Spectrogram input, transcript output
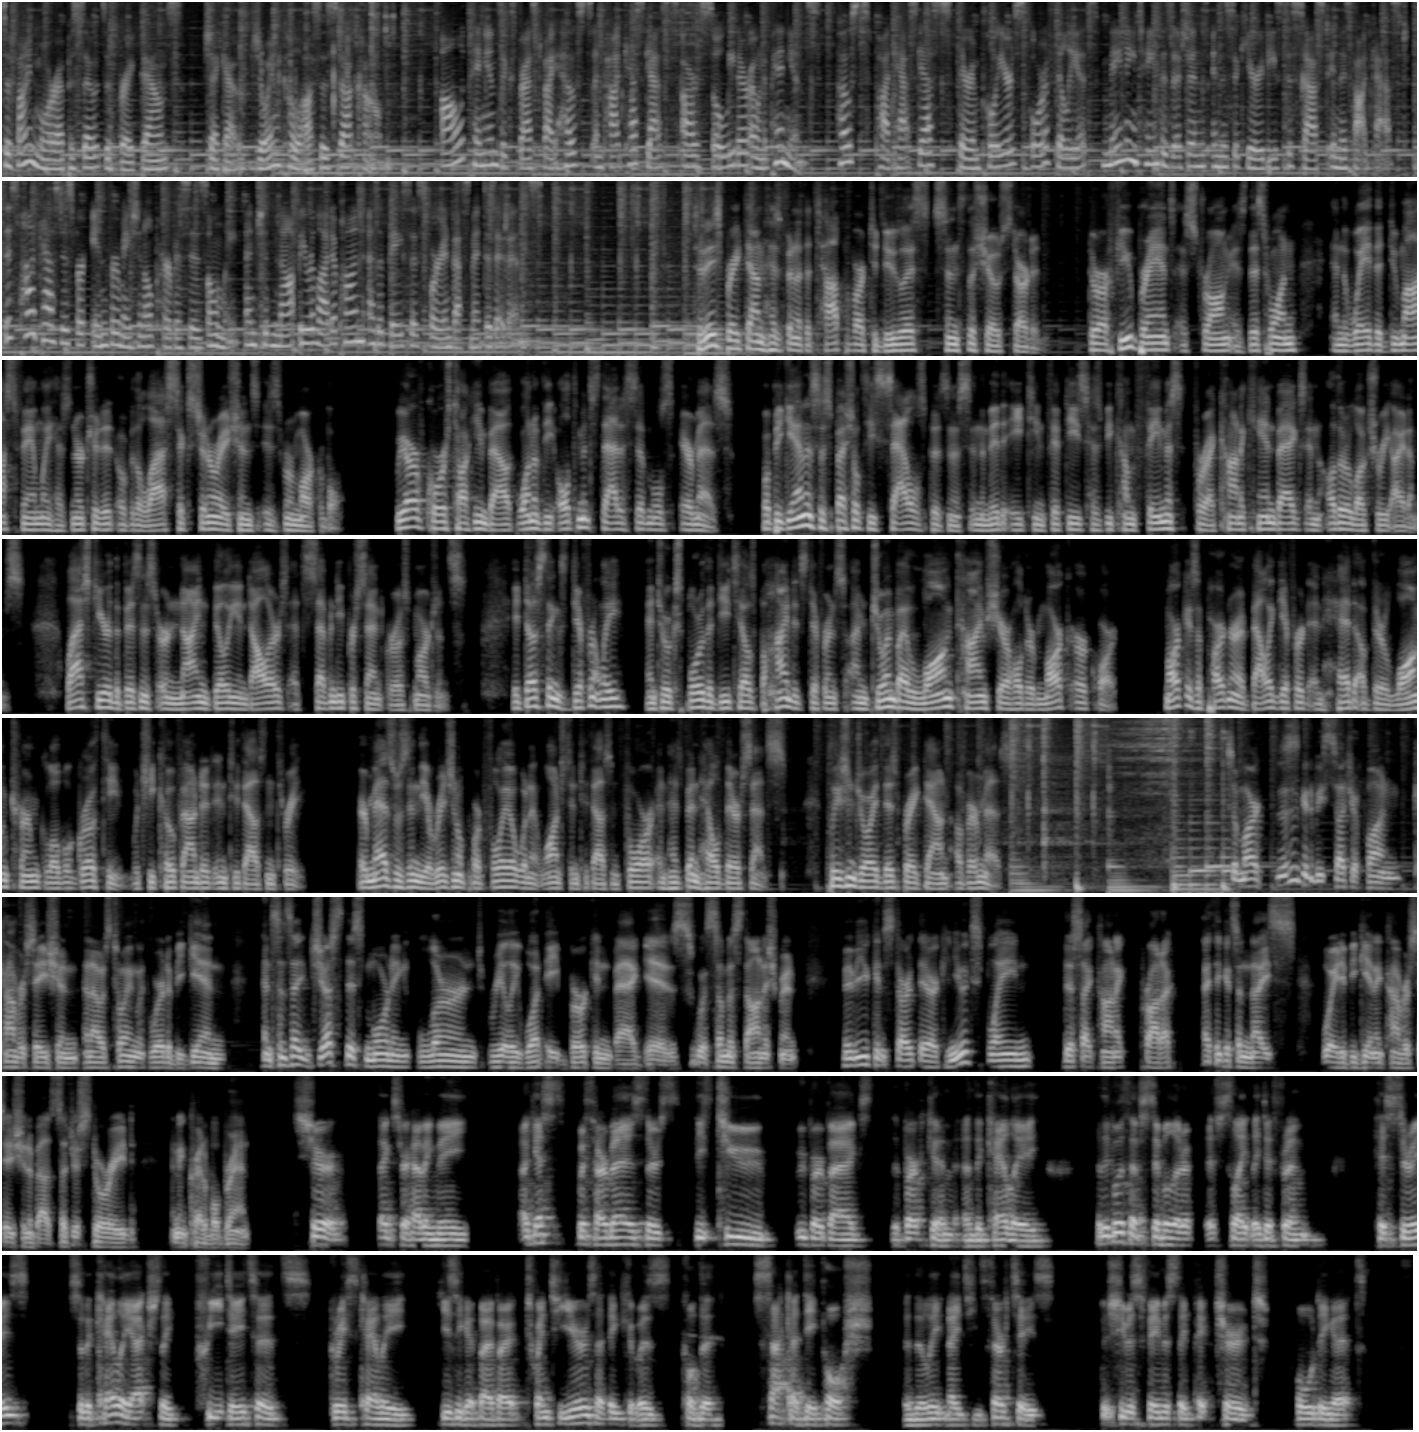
To find more episodes of Breakdowns, check out joincolossus.com. All opinions expressed by hosts and podcast guests are solely their own opinions. Hosts, podcast guests, their employers, or affiliates may maintain positions in the securities discussed in this podcast. This podcast is for informational purposes only and should not be relied upon as a basis for investment decisions. Today's breakdown has been at the top of our to do list since the show started. There are few brands as strong as this one, and the way the Dumas family has nurtured it over the last six generations is remarkable. We are, of course, talking about one of the ultimate status symbols, Hermes. What began as a specialty saddles business in the mid 1850s has become famous for iconic handbags and other luxury items. Last year, the business earned $9 billion at 70% gross margins. It does things differently, and to explore the details behind its difference, I'm joined by longtime shareholder Mark Urquhart. Mark is a partner at Baillie Gifford and head of their long term global growth team, which he co founded in 2003. Hermes was in the original portfolio when it launched in 2004 and has been held there since. Please enjoy this breakdown of Hermes. So, Mark, this is going to be such a fun conversation, and I was toying with where to begin. And since I just this morning learned really what a Birkin bag is with some astonishment, maybe you can start there. Can you explain this iconic product? I think it's a nice way to begin a conversation about such a storied and incredible brand. Sure. Thanks for having me. I guess with Hermes, there's these two Uber bags, the Birkin and the Kelly. And they both have similar, if slightly different histories. So the Kelly actually predated Grace Kelly using it by about 20 years. I think it was called the Sac à dépêches in the late 1930s. But she was famously pictured holding it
